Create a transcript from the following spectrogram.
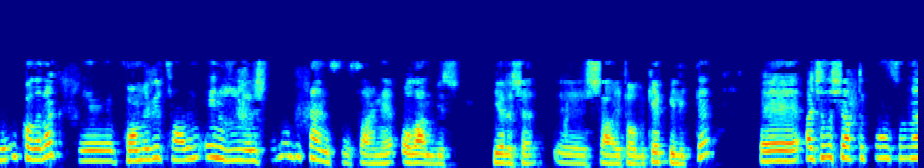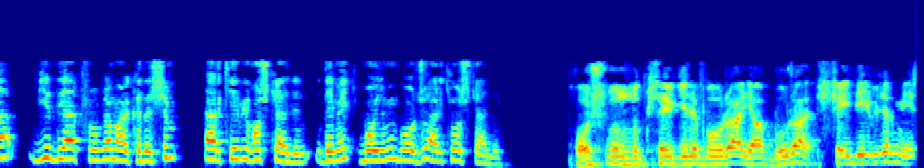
ilk olarak e, Formula 1 tarihinin en uzun yarışlarından bir tanesinin sahne olan bir yarışa e, şahit olduk hep birlikte. E, açılış yaptıktan sonra bir diğer program arkadaşım Erkeğe bir hoş geldin demek. Boynumun borcu Erkeğe hoş geldin. Hoş bulduk sevgili Buğra. Ya Buğra şey diyebilir miyiz?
